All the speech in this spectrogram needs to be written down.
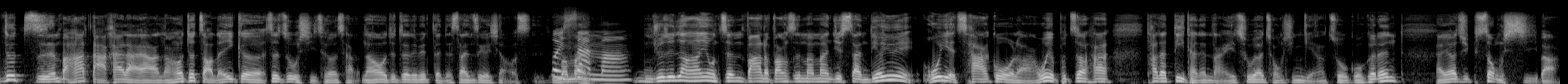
就只能把它打开来啊，然后就找了一个自助洗车场，然后就在那边等了三四个小时。会散吗？你就是让它用蒸发的方式慢慢去散掉，因为我也擦过了，我也不知道它它在地毯的哪一处要重新给它做过，可能还要去送洗吧。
